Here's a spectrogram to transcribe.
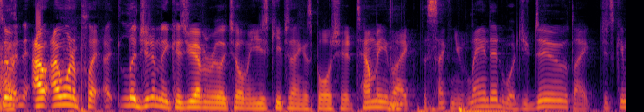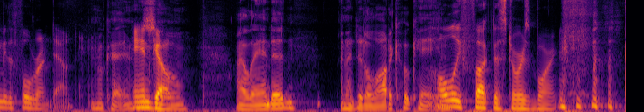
So I- I, I want to play uh, legitimately because you haven't really told me. You just keep saying it's bullshit. Tell Mm-hmm. me like the second you landed, what'd you do? Like, just give me the full rundown. Okay. And so go. I landed and I did a lot of cocaine. Holy fuck, this story's boring.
